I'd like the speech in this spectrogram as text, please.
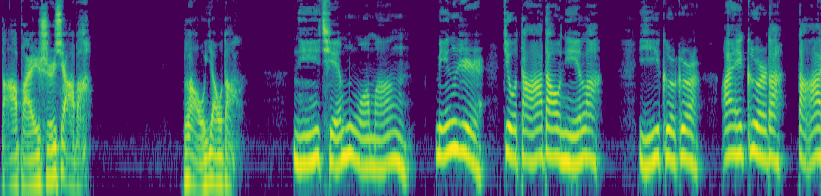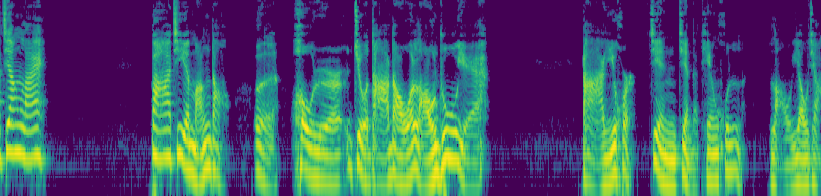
打百十下吧。”老妖道：“你且莫忙，明日就打到你了，一个个挨个的打将来。”八戒忙道：“呃，后日就打到我老猪也。”打一会儿，渐渐的天昏了。老妖叫：“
